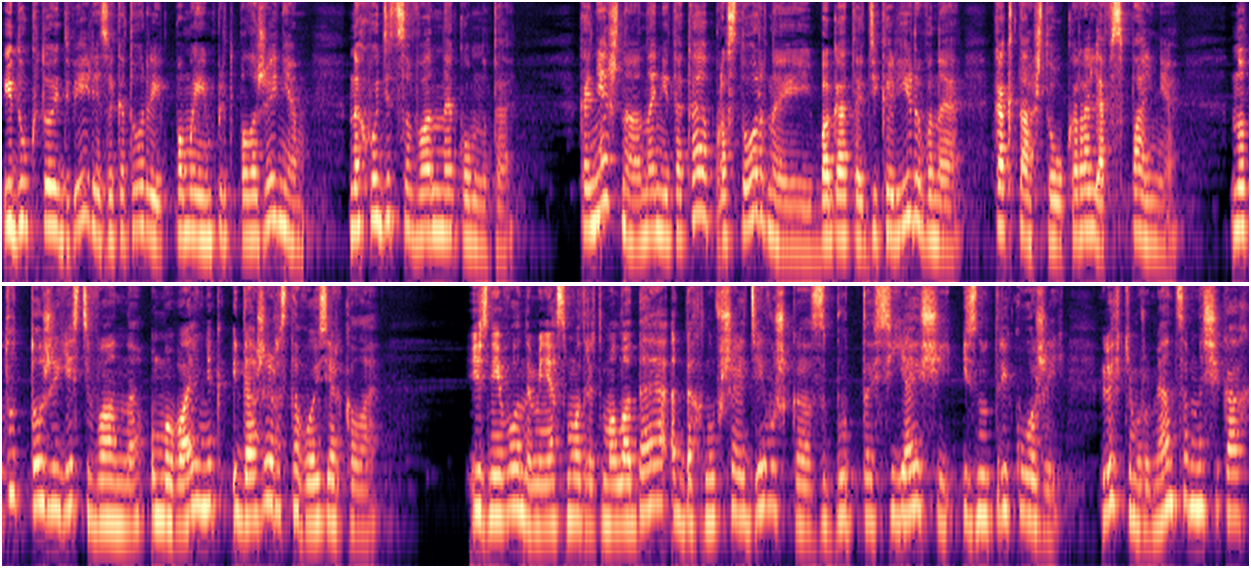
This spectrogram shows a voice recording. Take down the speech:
иду к той двери, за которой, по моим предположениям, находится ванная комната. Конечно, она не такая просторная и богато декорированная, как та, что у короля в спальне. Но тут тоже есть ванна, умывальник и даже ростовое зеркало. Из него на меня смотрит молодая, отдохнувшая девушка с будто сияющей изнутри кожей, легким румянцем на щеках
